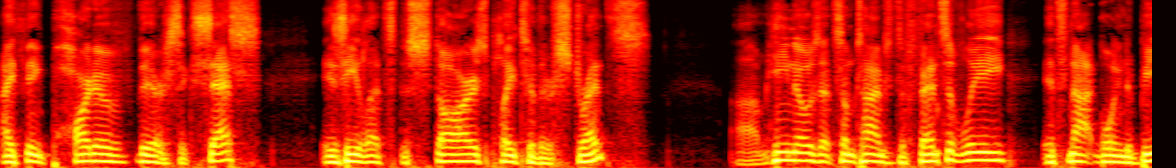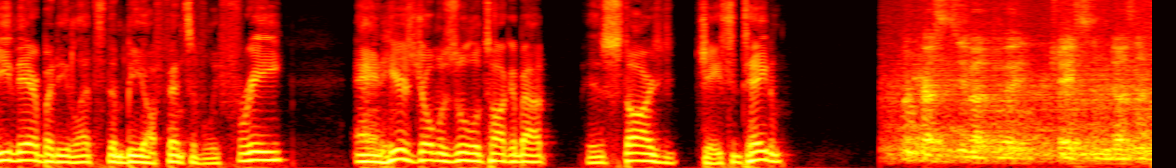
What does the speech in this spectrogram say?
I think part of their success is he lets the stars play to their strengths. Um, he knows that sometimes defensively it's not going to be there, but he lets them be offensively free. And here's Joe Mazzulla talk about his stars, Jayson Tatum. What impresses you about the way Jayson doesn't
